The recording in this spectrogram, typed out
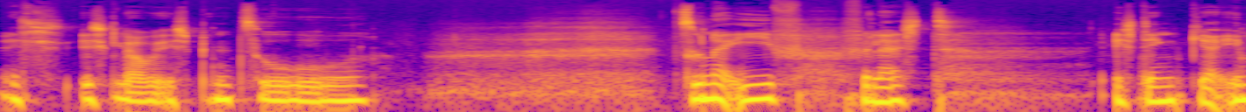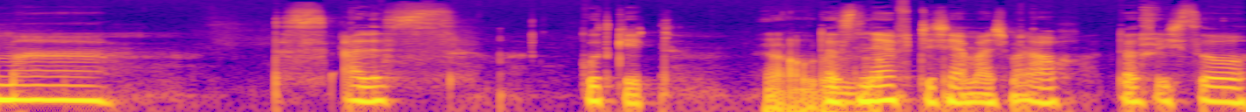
Ich, ich glaube, ich bin zu, zu naiv. Vielleicht, ich denke ja immer, dass alles gut geht. Ja, aber Das ja- nervt dich ja manchmal auch, dass ich so.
